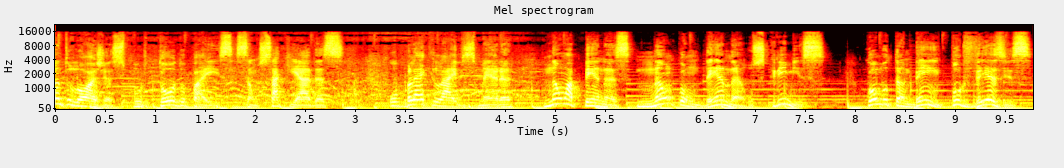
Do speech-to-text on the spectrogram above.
Enquanto lojas por todo o país são saqueadas, o Black Lives Matter não apenas não condena os crimes, como também, por vezes,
